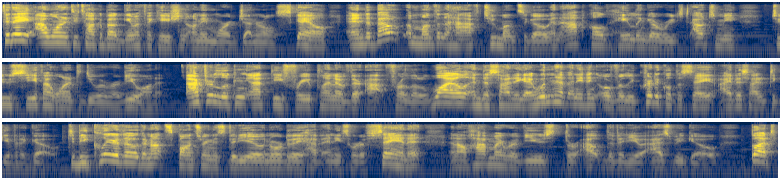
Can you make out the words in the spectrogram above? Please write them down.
Today, I wanted to talk about gamification on a more general scale, and about a month and a half, two months ago, an app called HeyLingo reached out to me to see if I wanted to do a review on it. After looking at the free plan of their app for a little while and deciding I wouldn't have anything overly critical to say, I decided to give it a go. To be clear though, they're not sponsoring this video, nor do they have any sort of say in it, and I'll have my reviews throughout the video as we go, but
